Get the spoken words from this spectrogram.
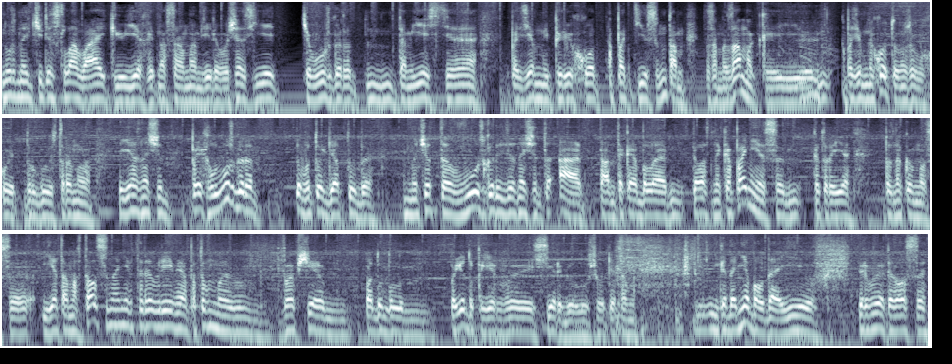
нужно через Словакию ехать на самом деле. Вот сейчас едете в Ужгород, там есть э, подземный переход Апатисы, ну там тот самый замок, и подземный ход, он уже выходит в другую страну. Я, значит, поехал в Ужгород, в итоге оттуда. Но что-то в Ужгороде, значит, а, там такая была классная компания, с которой я познакомился. Я там остался на некоторое время, а потом э, вообще подумал, поеду-ка я в Сербию лучше. Вот я там никогда не был, да, и впервые оказался,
